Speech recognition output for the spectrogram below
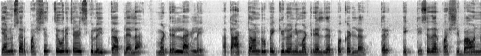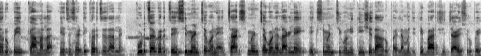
त्यानुसार पाचशे चौवेचाळीस किलो इतकं आपल्याला मटेरियल लागलं आहे आता अठ्ठावन्न रुपये किलोनी मटेरियल जर पकडलं तर एकतीस हजार पाचशे बावन्न रुपये इतका आम्हाला याच्यासाठी खर्च झाला आहे पुढचा खर्च आहे सिमेंटच्या गोण्या. चार सिमेंटच्या गोण्या लागल्या आहे एक सिमेंटची गोणी तीनशे दहा रुपयाला म्हणजे ते बाराशे चाळीस रुपये.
